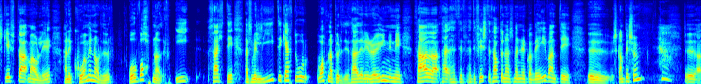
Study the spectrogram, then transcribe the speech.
skipta máli, hann er komin norður og vopnaður í þætti þar sem er lítið gert úr vopnaburði, það er í rauninni það, að- það, þetta, er, þetta er fyrsti þátturinn þar sem er eitthvað veifandi uh, skambisum uh,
